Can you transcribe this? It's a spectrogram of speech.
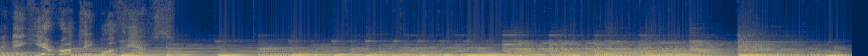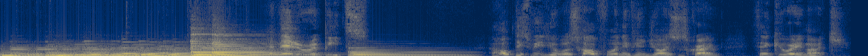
And then here, rotate both hands. Helpful and if you enjoy subscribe. Thank you very much.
